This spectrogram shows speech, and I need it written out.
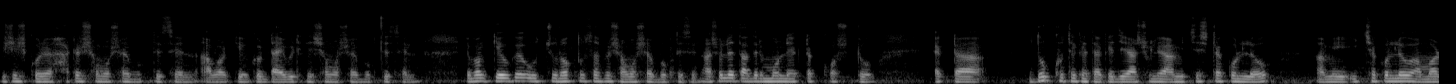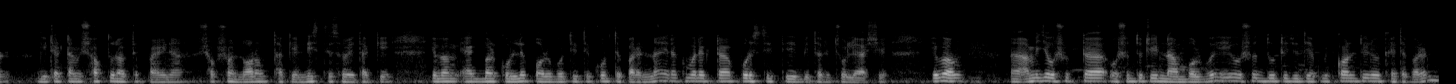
বিশেষ করে হার্টের সমস্যায় ভুগতেছেন, আবার কেউ কেউ ডায়াবেটিসের সমস্যায় ভুগতেছেন, এবং কেউ কেউ উচ্চ রক্তচাপের সমস্যায় ভুগতেছেন। আসলে তাদের মনে একটা কষ্ট, একটা দুঃখ থেকে থাকে যে আসলে আমি চেষ্টা করলেও, আমি ইচ্ছা করলেও আমার গিটারটা আমি শক্ত রাখতে পারি না। সবসময় নরম থাকে, নিস্তেজ হয়ে থাকে এবং একবার করলে পরবর্তীতে করতে পারেন না। এরকমের একটা পরিস্থিতির ভিতরে চলে আসে। এবং আমি যে ওষুধটা, ওষুধ দুটির নাম বলব, এই ওষুধ দুটি যদি আপনি কন্টিনিউ খেতে পারেন,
